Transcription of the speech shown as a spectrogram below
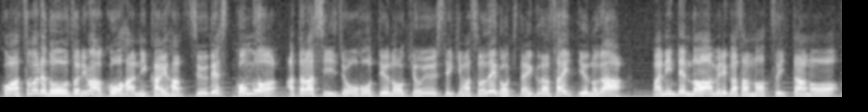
こう集まる動物鳥は後半に開発中です。今後、新しい情報っていうのを共有していきますのでご期待くださいっていうのが、まあ、任天堂アメリカさんのツイッターの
